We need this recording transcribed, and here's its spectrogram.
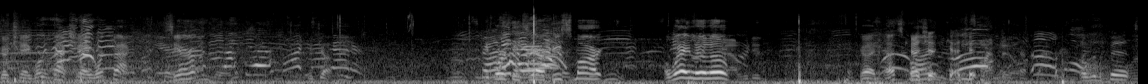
Good, Shay. Work back, Shay. Work back. Sierra? Good job. Keep working, Sierra. Be smart. Away, Lulu. Good. That's Catch fine. it, catch it. Over the fence.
